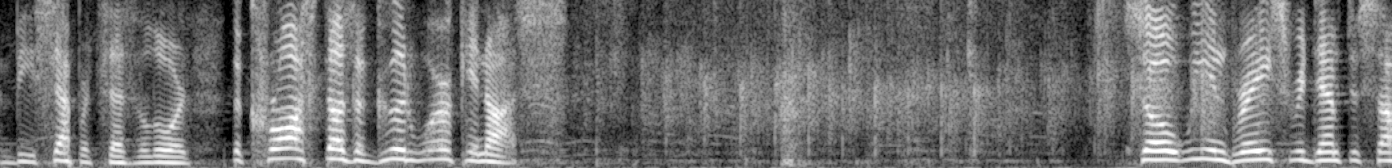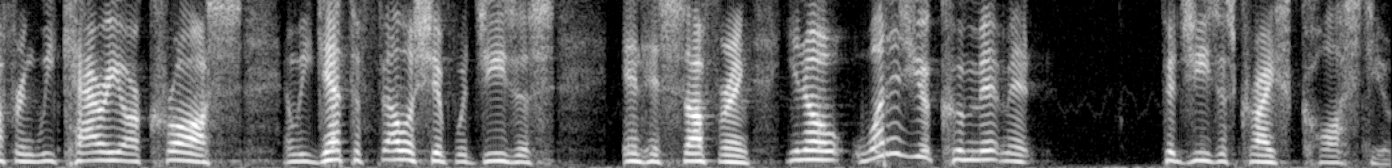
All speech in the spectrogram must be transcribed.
and be separate, says the Lord. The cross does a good work in us. So we embrace redemptive suffering. We carry our cross and we get to fellowship with Jesus in his suffering. You know, what does your commitment to Jesus Christ cost you?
